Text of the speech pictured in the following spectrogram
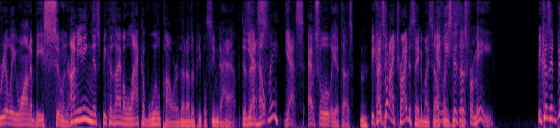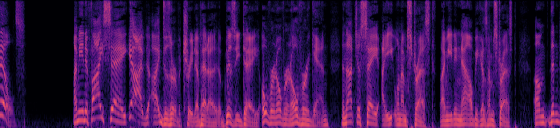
really want to be sooner. I'm eating this because I have a lack of willpower that other people seem to have. Does that help me? Yes, absolutely, it does. Because that's what I try to say to myself. At least it does for me, because it builds. I mean, if I say, "Yeah, I, I deserve a treat. I've had a busy day," over and over and over again, and not just say, "I eat when I'm stressed. I'm eating now because I'm stressed," um, then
